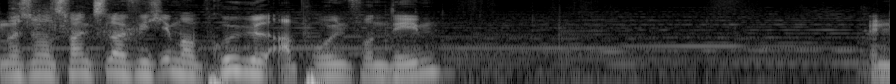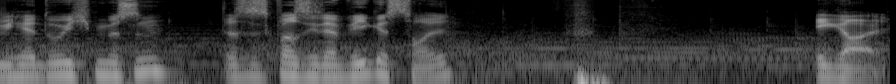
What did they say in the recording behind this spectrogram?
müssen wir zwangsläufig immer Prügel abholen von dem. Wenn wir hier durch müssen. Das ist quasi der Wegestoll. Egal.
